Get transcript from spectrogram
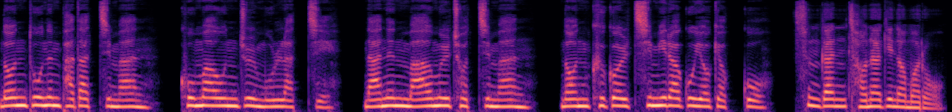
넌 돈은 받았지만 고마운 줄 몰랐지. 나는 마음을 줬지만 넌 그걸 짐이라고 여겼고 순간 전화기 너머로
